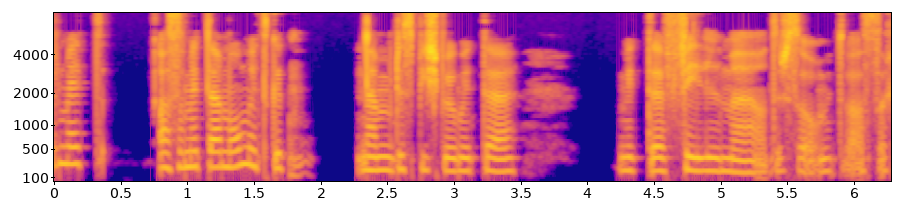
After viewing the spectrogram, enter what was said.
damit, also mit dem um? Jetzt nehmen wir das Beispiel mit den, mit den Filmen oder so, mit was sich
